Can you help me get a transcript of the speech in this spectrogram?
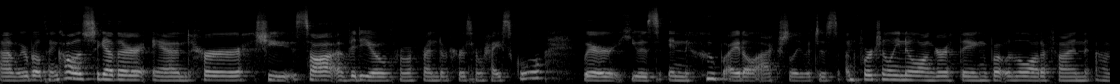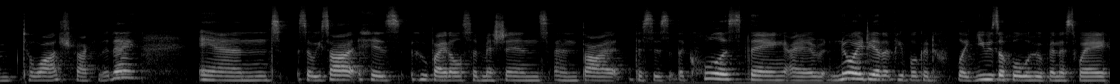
um, we were both in college together and her, she saw a video from a friend of hers from high school where he was in Hoop Idol actually, which is unfortunately no longer a thing, but was a lot of fun um, to watch back in the day. And so we saw his Hoop Idol submissions and thought this is the coolest thing. I have no idea that people could like use a hula hoop in this way.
